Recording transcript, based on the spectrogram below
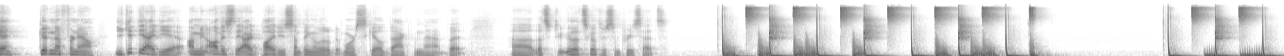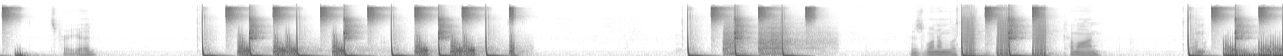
Okay, good enough for now. You get the idea. I mean, obviously, I'd probably do something a little bit more scaled back than that, but uh, let's do, let's go through some presets. That's pretty good. There's one I'm looking. Come on. Come on.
